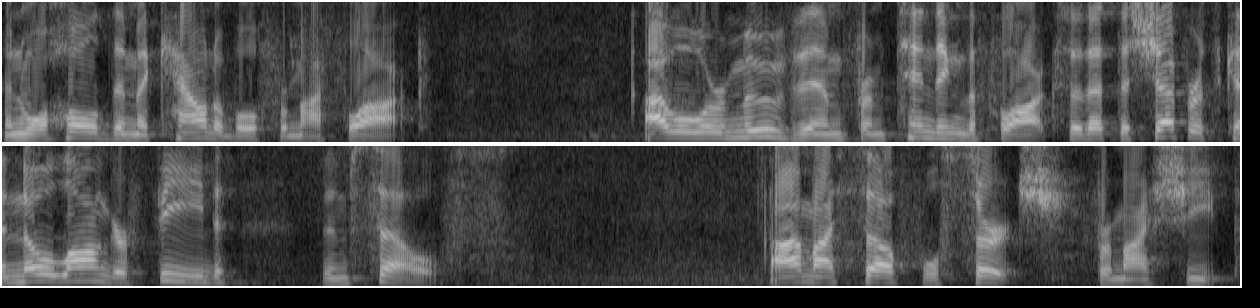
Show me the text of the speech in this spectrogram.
and will hold them accountable for my flock. I will remove them from tending the flock so that the shepherds can no longer feed themselves. I myself will search for my sheep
